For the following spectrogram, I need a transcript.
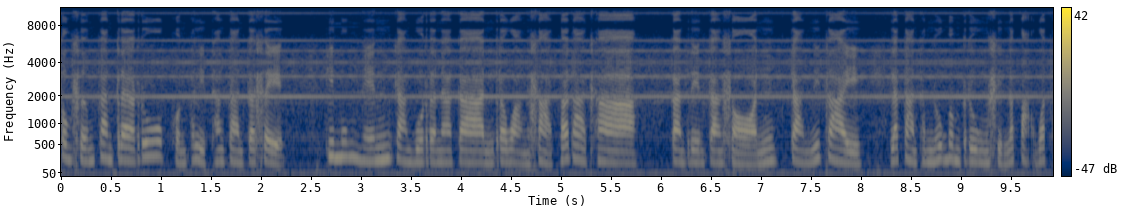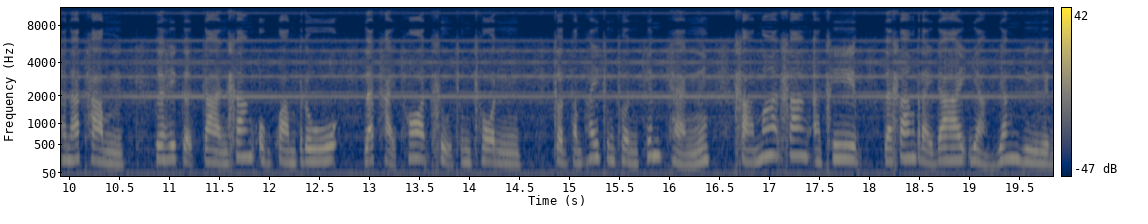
ส่งเสริมการแปรรูปผลผลิตทางการเกษตร ที่มุ่งเน้นการบูรณาการระหว่างศาสตร์พระราชา การเรียนการสอน การวิจัย และการทำนุบำรุงศิลปะวัฒนธรรม เพื่อให้เกิดการสร้างองค์ความรู้ และถ่ายทอดสู่ชุมชน จนทำให้ชุมชนเข้มแข็ง สามารถสร้างอาชีพ และสร้างรายได้อย่างยั่งยืน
